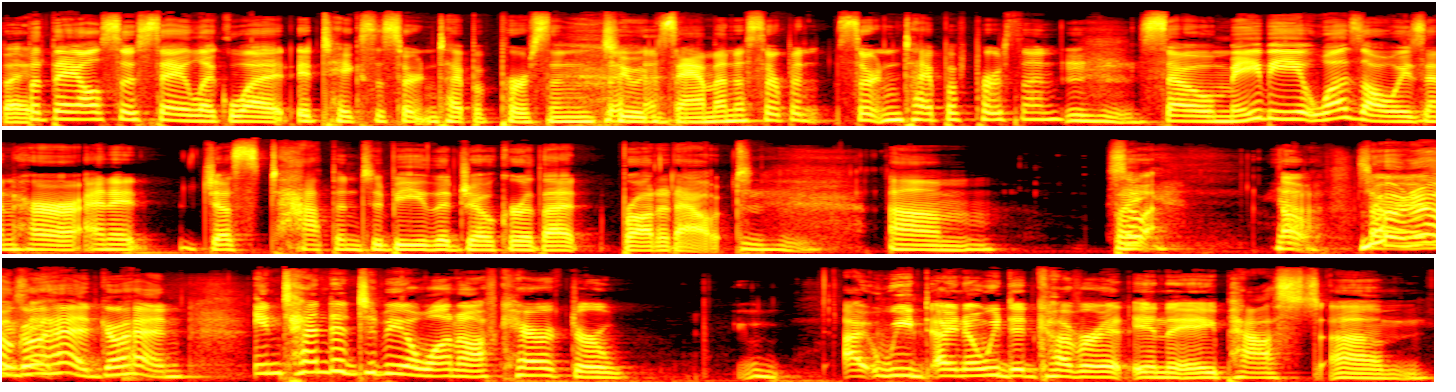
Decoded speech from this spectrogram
but, But they also say like what it takes a certain type of person to examine a certain certain type of person. Mm-hmm. So maybe it was always in her, and it just happened to be the Joker that brought it out. Um, but, Mm-hmm. So- yeah. oh, sorry, no, no, go ahead, go ahead. intended to be a one-off character. I we I know we did cover it in a past um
